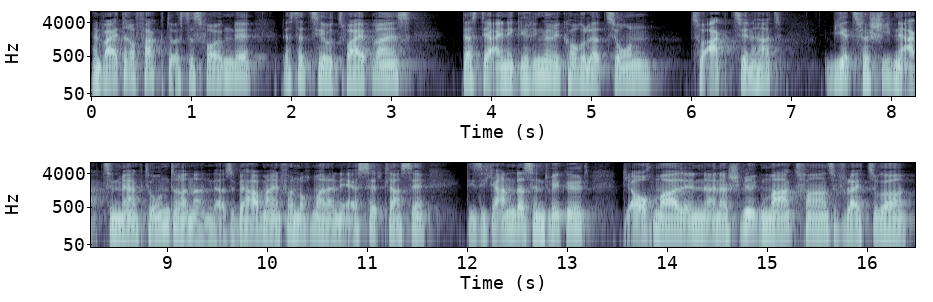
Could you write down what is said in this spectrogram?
Ein weiterer Faktor ist das folgende, dass der CO2-Preis, dass der eine geringere Korrelation zu Aktien hat, wie jetzt verschiedene Aktienmärkte untereinander. Also wir haben einfach nochmal eine Assetklasse, die sich anders entwickelt, die auch mal in einer schwierigen Marktphase vielleicht sogar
